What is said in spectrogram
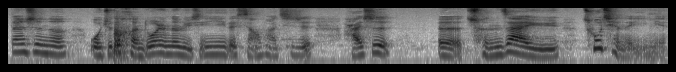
但是呢，我觉得很多人的旅行意义的想法，其实还是，呃，存在于粗浅的一面。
